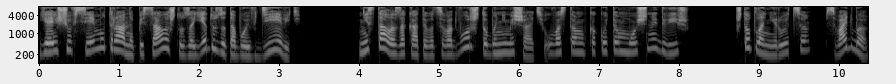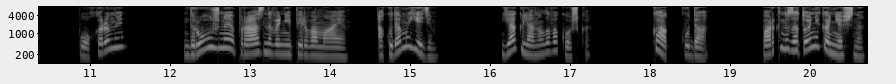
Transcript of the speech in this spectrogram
«Я еще в семь утра написала, что заеду за тобой в девять». Не стала закатываться во двор, чтобы не мешать. У вас там какой-то мощный движ. Что планируется? Свадьба? Похороны? Дружное празднование Первомая. А куда мы едем? Я глянула в окошко. Как куда? Парк на Затоне, конечно.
